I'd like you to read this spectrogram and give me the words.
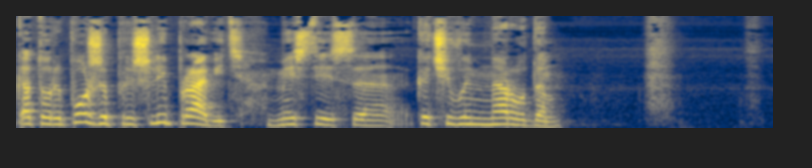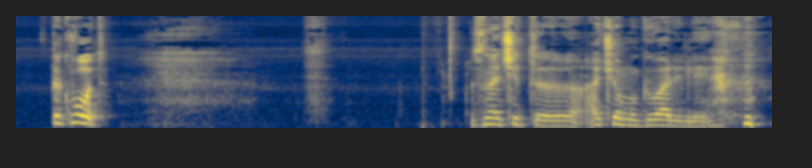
которые позже пришли править вместе с э, кочевым народом. Так вот, значит, о чем мы говорили?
